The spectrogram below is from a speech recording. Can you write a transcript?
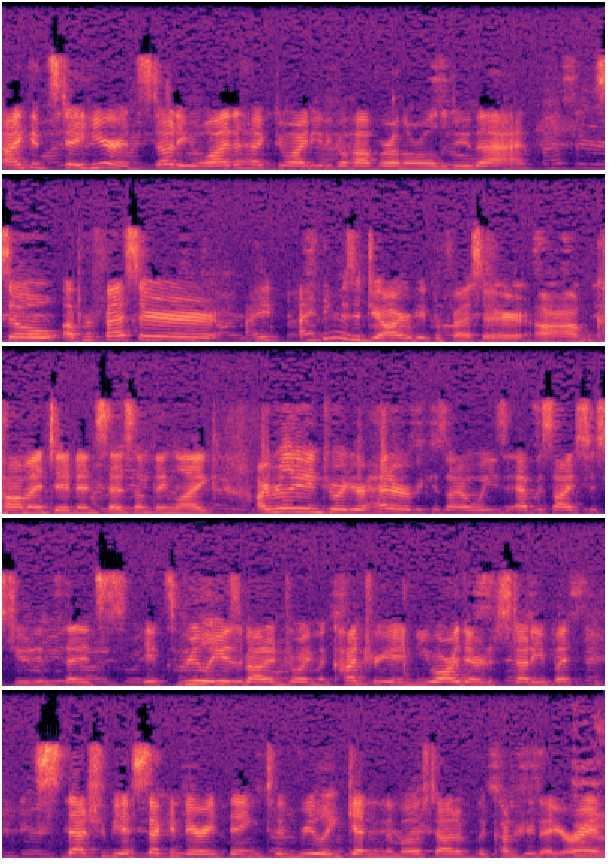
I could stay here and study. Why the heck do I need to go half around the world to do that? So a professor, I, I think it was a geography professor, um, commented and said something like, "I really enjoyed your header because I always emphasize to students that it's it really is about enjoying the country and you are there to study, but that should be a secondary thing to really getting the most out of the country that you're in.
